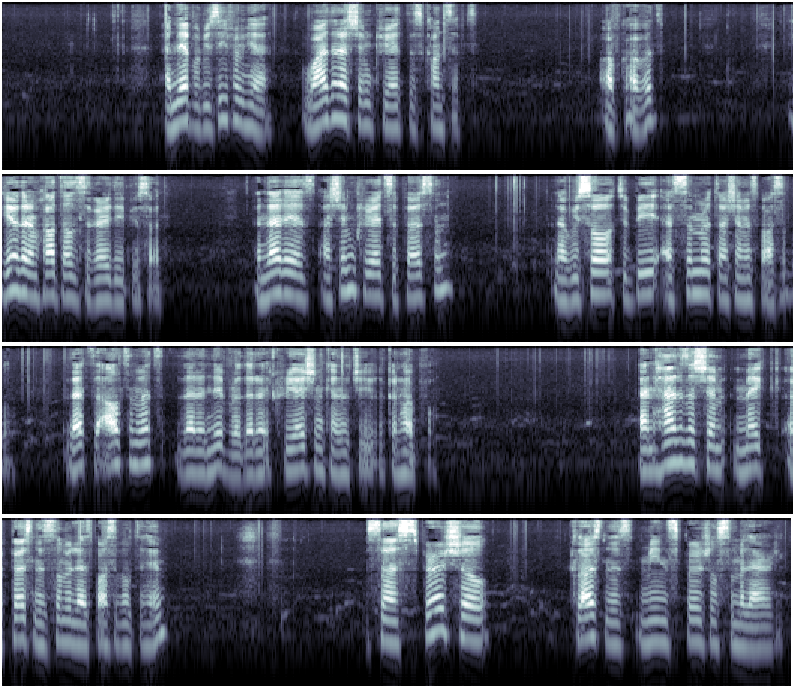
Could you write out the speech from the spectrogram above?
And therefore, we see from here, why did Hashem create this concept of kavod? Here, the Ramchal tells us a very deep yisod, and that is Hashem creates a person, like we saw, to be as similar to Hashem as possible. That's the ultimate that a nivra, that a creation can achieve, can hope for. And how does Hashem make a person as similar as possible to Him? So spiritual closeness means spiritual similarity.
